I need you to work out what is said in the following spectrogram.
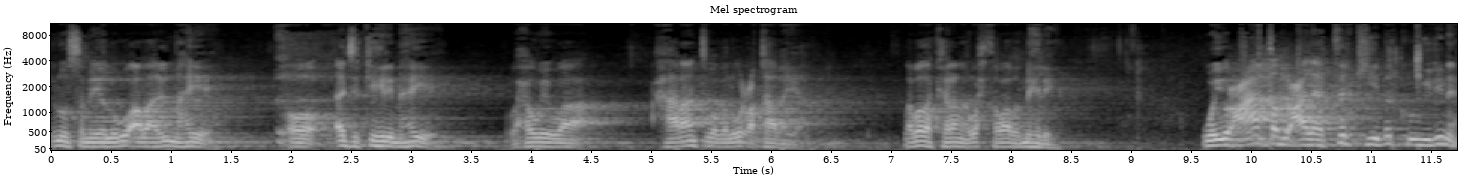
inuu sameeyo lagu abaalin oo ajir ka heli mahaye waxa weye waa xaaraantii waaba lagu ciqaabaya. Labada kalena wax hawaaba ma helaya. Wa yucaaqabu calaa tarkihi markuu yidhina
